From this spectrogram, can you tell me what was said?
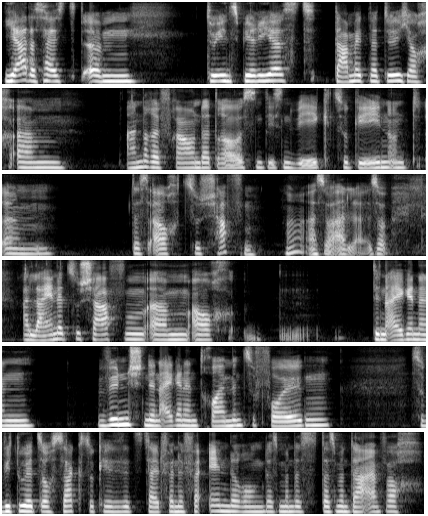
ja das heißt, ähm, du inspirierst damit natürlich auch ähm, andere Frauen da draußen, diesen Weg zu gehen und ähm, das auch zu schaffen. Ne? Also, also alleine zu schaffen, ähm, auch den eigenen Wünschen, den eigenen Träumen zu folgen. So wie du jetzt auch sagst, okay, es ist jetzt Zeit für eine Veränderung, dass man das, dass man da einfach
